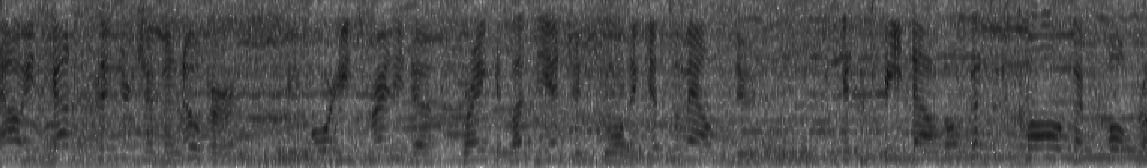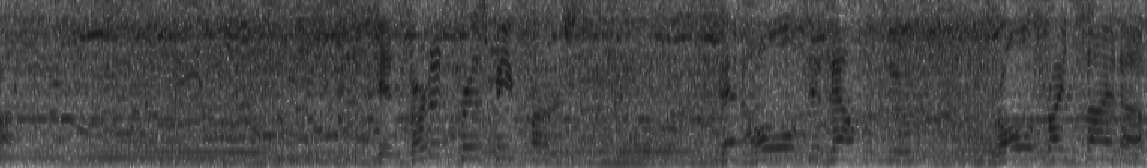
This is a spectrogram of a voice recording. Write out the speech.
Now he's got a signature maneuver before he's ready to brake and let the engine cool and get some altitude, get the speed down low. This is called the Cobra. Inverted frisbee first, then holds his altitude, rolls right side up,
